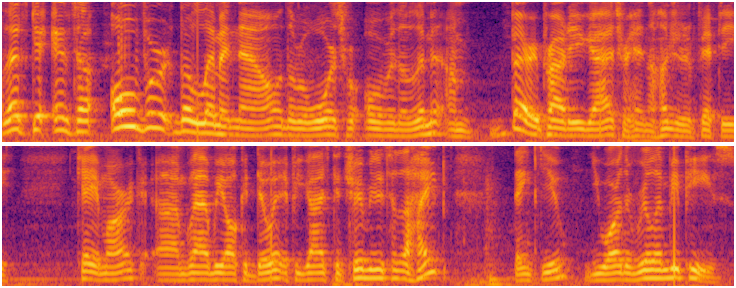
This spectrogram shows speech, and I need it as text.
let's get into Over the Limit now. The rewards for Over the Limit. I'm very proud of you guys for hitting the 150k mark. Uh, I'm glad we all could do it. If you guys contributed to the hype, thank you. You are the real MVPs.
